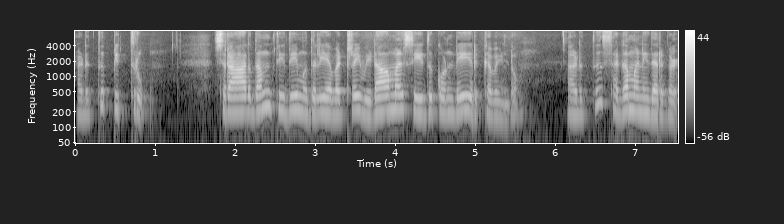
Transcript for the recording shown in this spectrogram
அடுத்து பித்ரு. சிரார்த்தம் திதி முதலியவற்றை விடாமல் செய்து கொண்டே இருக்க வேண்டும். அடுத்து சகமனிதர்கள்.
